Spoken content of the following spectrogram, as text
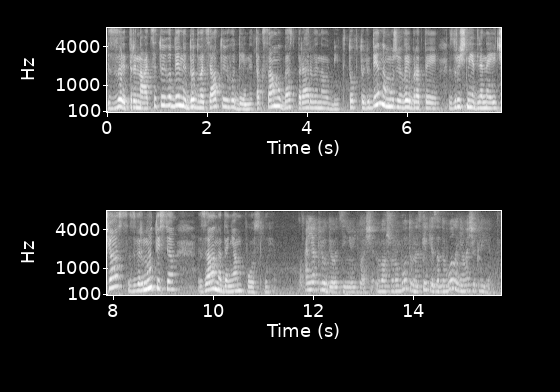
з 13 години до 20 години, так само без перерви на обід. Тобто людина може вибрати зручний для неї час, звернутися за наданням послуги. А як люди оцінюють вашу роботу? Наскільки задоволені ваші клієнти?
